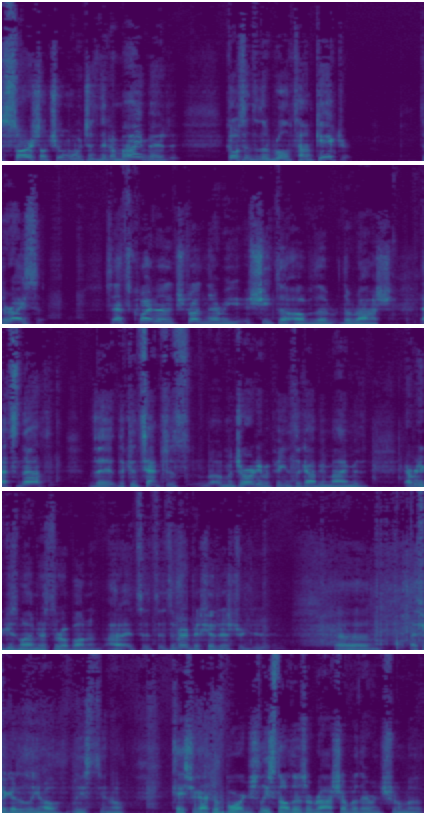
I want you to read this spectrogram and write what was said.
Saor Shel Truma, which is Dinah Maimed, goes into the rule of Tam Keikr, the Raisa. So that's quite an extraordinary shita of the the Rash. That's not the, the consensus majority of opinions. The Gabi Maimid, everybody agrees Maimid is the Rabbanon. Uh, it's, it's, it's a very big history. Uh, I figured, you know, at least, you know, in case you guys are bored, at least know there's a Rash over there in Shuma,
